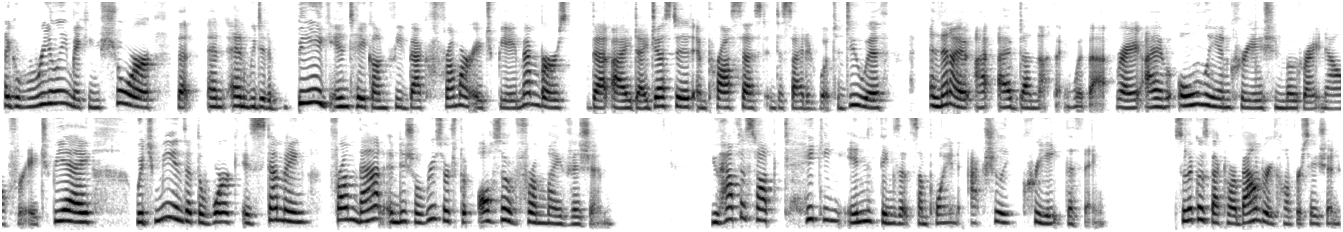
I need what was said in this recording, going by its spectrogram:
Like really making sure that, and and we did a big intake on feedback from our HBA members that I digested and processed and decided what to do with. And then I, I have done nothing with that, right? I am only in creation mode right now for HBA, which means that the work is stemming from that initial research, but also from my vision. You have to stop taking in things at some point and actually create the thing. So that goes back to our boundary conversation.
